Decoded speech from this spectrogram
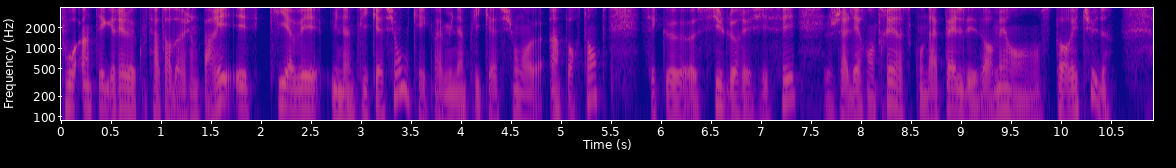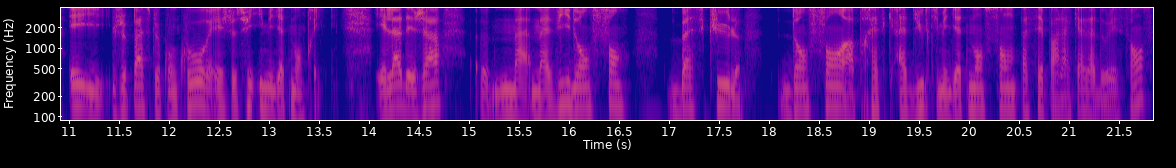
pour intégrer le conservatoire de région de Paris. Et ce qui avait une implication, qui est quand même une implication euh, importante, c'est que euh, si je le réussissais, j'allais rentrer à ce qu'on appelle désormais en sport-études. Et je passe le concours et je suis immédiatement pris. Et là déjà, ma, ma vie d'enfant bascule d'enfant à presque adulte immédiatement sans passer par la case adolescence,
